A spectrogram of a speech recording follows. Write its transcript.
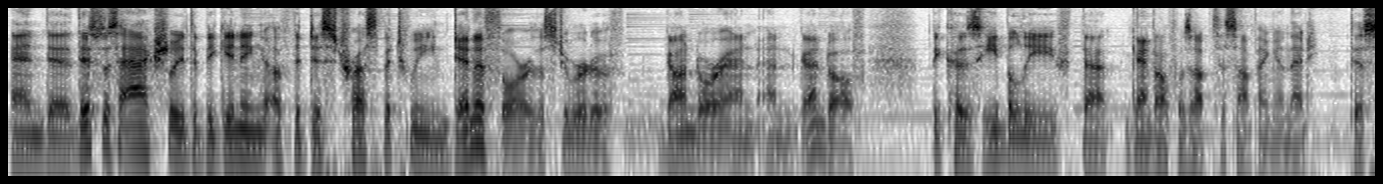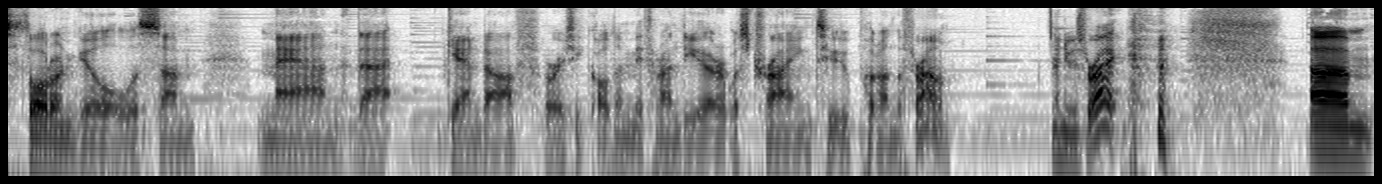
And uh, this was actually the beginning of the distrust between Denethor, the steward of Gondor, and, and Gandalf, because he believed that Gandalf was up to something and that this Thorongil was some man that Gandalf, or as he called him, Mithrandir, was trying to put on the throne. And he was right. um,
